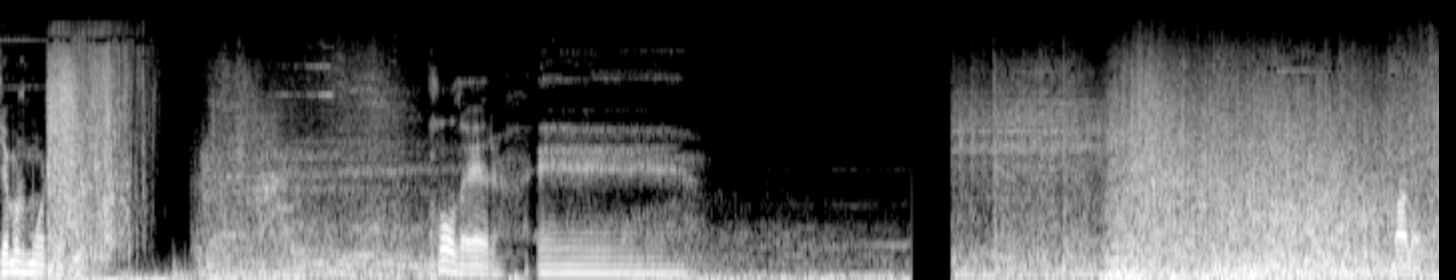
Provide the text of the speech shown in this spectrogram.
Ya hemos muerto. Joder. Eh... Vale.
